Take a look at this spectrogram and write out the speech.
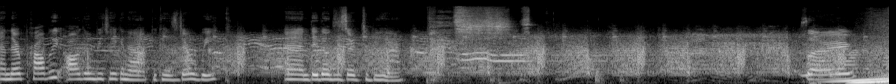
and they're probably all gonna be taken out because they're weak and they don't deserve to be here. Sorry.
